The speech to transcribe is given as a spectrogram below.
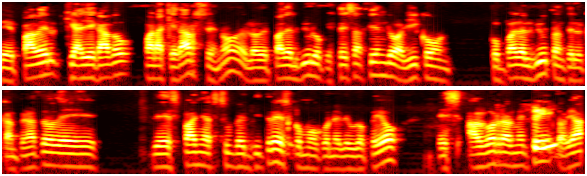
de pádel que ha llegado para quedarse, ¿no? Lo de Padel View, lo que estáis haciendo allí con, con Padel View, tanto en el Campeonato de, de España sub-23 como con el europeo, es algo realmente todavía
